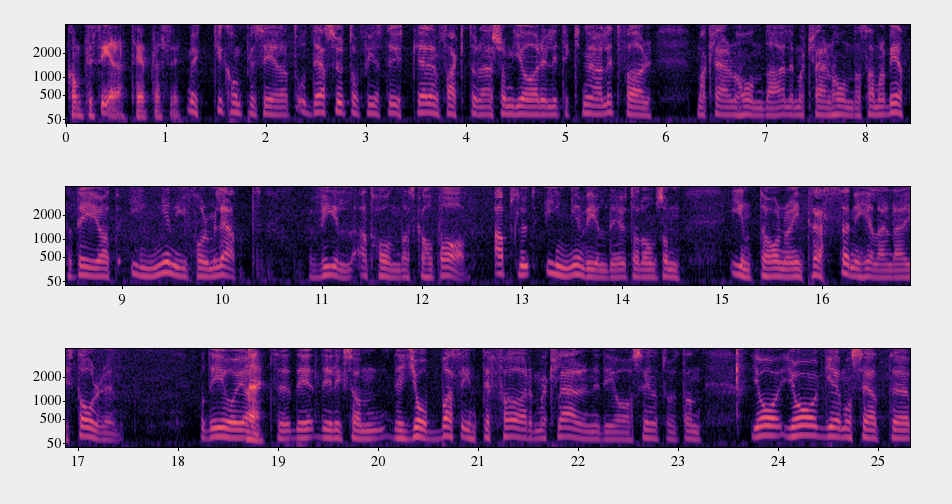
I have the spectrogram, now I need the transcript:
komplicerat helt plötsligt. Mycket komplicerat och dessutom finns det ytterligare en faktor där som gör det lite knöligt för McLaren Honda eller McLaren Honda-samarbetet. Det är ju att ingen i Formel 1 vill att Honda ska hoppa av. Absolut ingen vill det utav de som inte har några intressen i hela den där historien. Och det gör ju Nej. att det, det, liksom, det jobbas inte för McLaren i det avseendet. Utan jag, jag måste säga att eh,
